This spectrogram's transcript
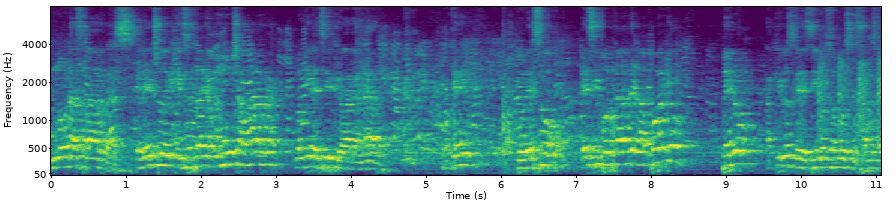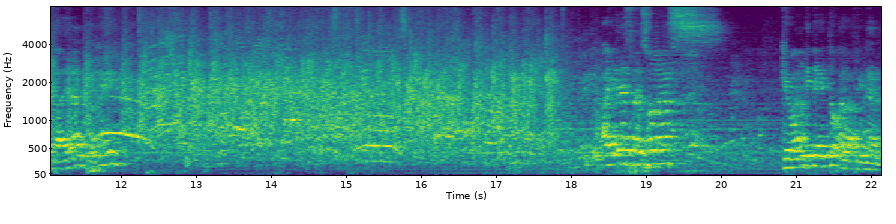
no las barras. El hecho de que se traiga mucha barra no quiere decir que va a ganar. Por eso es importante el apoyo, pero aquí los que decimos somos los que estamos acá adelante. ¿ok? Hay tres personas que van directo a la final.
